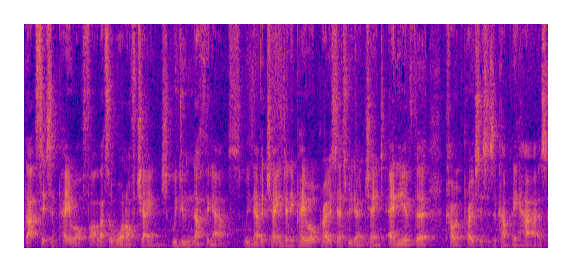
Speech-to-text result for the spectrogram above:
that sits in payroll file. That's a one-off change. We do nothing else. We never change any payroll process. We don't change any of the current processes a company has.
